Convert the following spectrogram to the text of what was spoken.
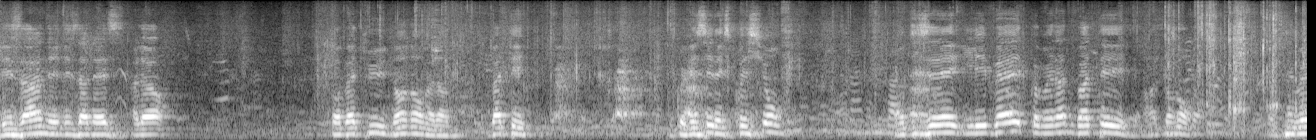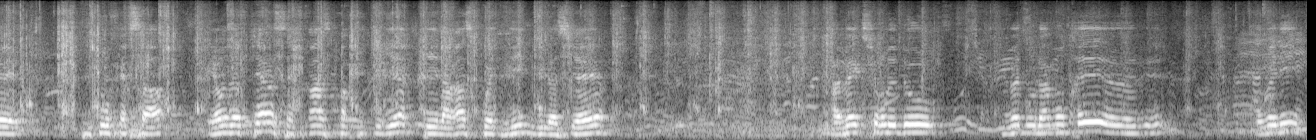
Les ânes et les ânesses. Alors, sont battus Non, non, madame. Battez. Vous connaissez l'expression? On disait, il est bête comme un âne batté. Attends, on pouvait plutôt faire ça. Et on obtient cette race particulière qui est la race poitevine mulassière. Avec sur le dos, tu vas nous la montrer, euh, Aurélie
